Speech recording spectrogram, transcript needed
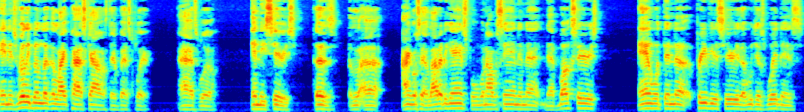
And it's really been looking like Pascal is their best player as well in these series. Because uh, I ain't gonna say a lot of the games, but when I was seeing in that that Buck series and within the previous series that we just witnessed,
